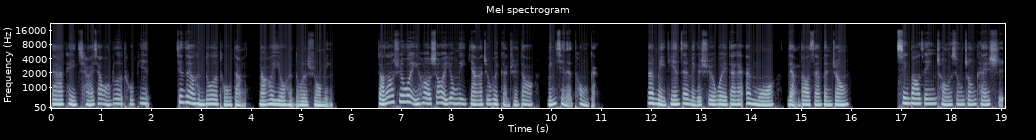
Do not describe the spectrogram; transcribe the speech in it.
大家可以查一下网络的图片。现在有很多的图档，然后也有很多的说明。找到穴位以后，稍微用力压，就会感觉到明显的痛感。那每天在每个穴位大概按摩。两到三分钟，心包经从胸中开始，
